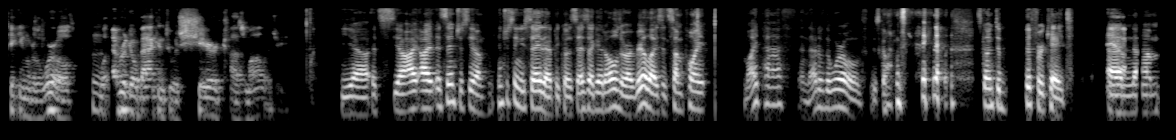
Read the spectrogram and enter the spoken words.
taking over the world hmm. will ever go back into a shared cosmology. Yeah, it's yeah, I, I it's interesting. Yeah, interesting you say that because as I get older, I realize at some point my path and that of the world is going to you know, it's going to bifurcate yeah. and um,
